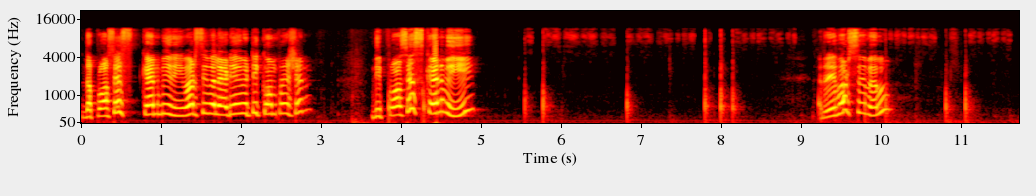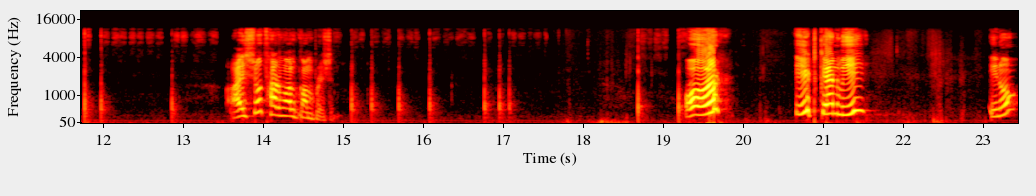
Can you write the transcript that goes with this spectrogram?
the process can be reversible adiabatic compression, the process can be reversible isothermal compression or it can be you know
